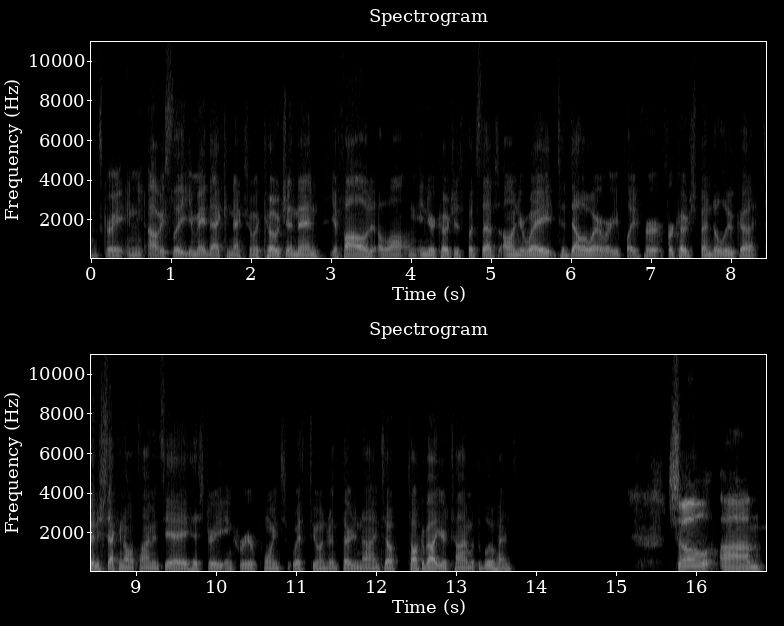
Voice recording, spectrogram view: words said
That's great. And obviously, you made that connection with coach, and then you followed along in your coach's footsteps on your way to Delaware, where you played for, for Coach Ben DeLuca. Finished second all time in CAA history in career points with 239. So, talk about your time with the Blue Hens. So, um,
